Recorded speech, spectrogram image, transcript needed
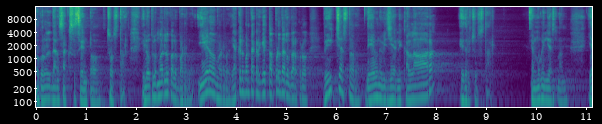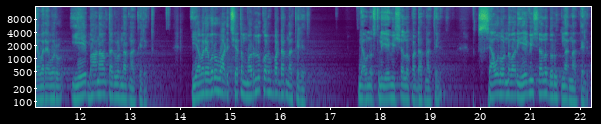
ఒకరోజు దాని సక్సెస్ ఏంటో చూస్తారు. ఈ లోపల మరలు కొలబడరు ఏడవబడరు ఎక్కడ పడితే అక్కడికి తప్పుడు ధరలు దొరకరు. వెయిట్ చేస్తారు. దేవుని విజయాన్ని కల్లారా ఎదురు చూస్తారు. నేను ముఖం చేస్తున్నాను. ఎవరెవరు ఏ బాణాలు తగులున్నారు నాకు తెలియదు. ఎవరెవరు వాడి చేత మరులు కొలబడ్డారు నాకు తెలియదు. యవనస్తులు ఏ విషయాల్లో పడ్డారు నాకు తెలియదు. సేవలో ఉన్నవారు ఏ విషయాల్లో దొరుకుతున్నారు నాకు తెలియదు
